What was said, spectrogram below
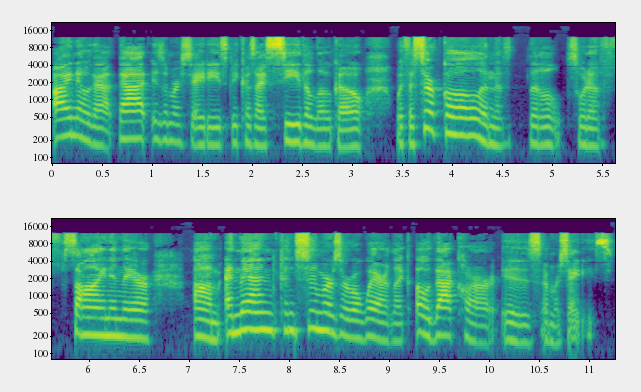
I know that that is a Mercedes because I see the logo with a circle and the little sort of sign in there. Um, and then consumers are aware like, oh, that car is a Mercedes.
